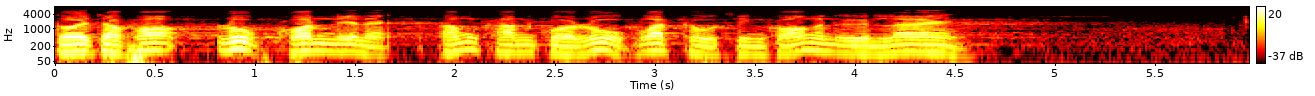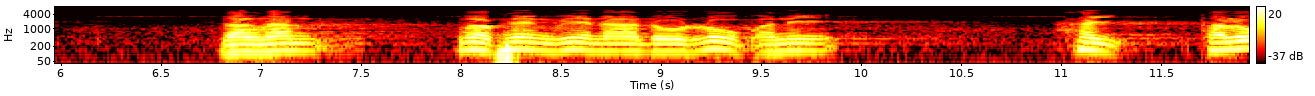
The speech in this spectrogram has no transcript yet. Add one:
โดยเฉพาะรูปคนนี่แหละสำคัญกว่ารูปวัตถุสิ่งของอื่นๆเลย ดังนั้นเมื่อเพ่งพิจารณาดูรูปอันนี้ ให้ทะลุ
